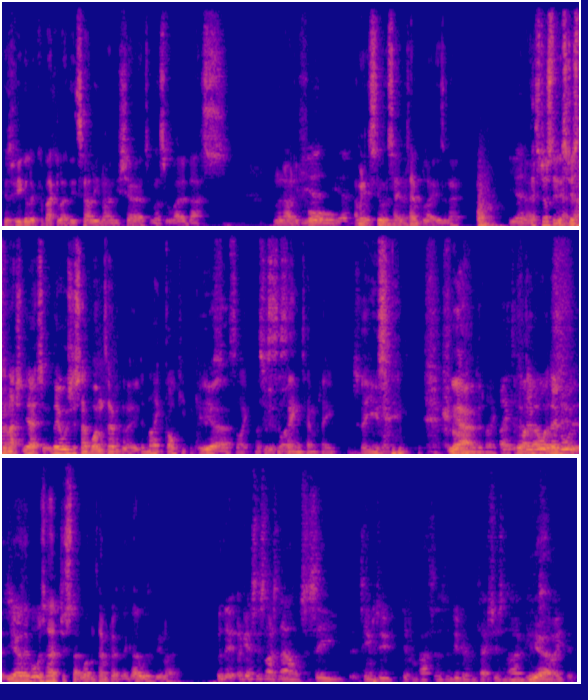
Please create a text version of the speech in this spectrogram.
Because if you could look back at like the Italian '90 shirts and that sort of Adidas and the '94, Yeah, yeah. I mean, it's still the same template, isn't it? Yeah. You know, it's just, it's that just the now. national. Yes, they always just have one template. The night goalkeeper kits. Yeah. it's like That's it's just the point. same template they're using. Yeah. rather than, I need they, have always, they've always, yeah, they've always had just that one template they go with, you know. But they, I guess it's nice now to see teams do different patterns and do different textures and home kits Yeah. and away kit,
